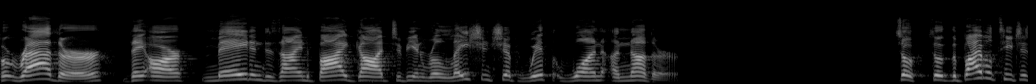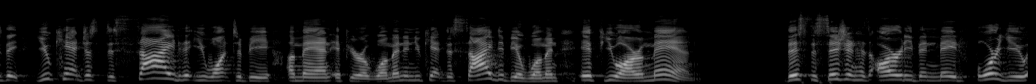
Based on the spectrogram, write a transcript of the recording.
but rather they are made and designed by God to be in relationship with one another. So, so the Bible teaches that you can't just decide that you want to be a man if you're a woman, and you can't decide to be a woman if you are a man. This decision has already been made for you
